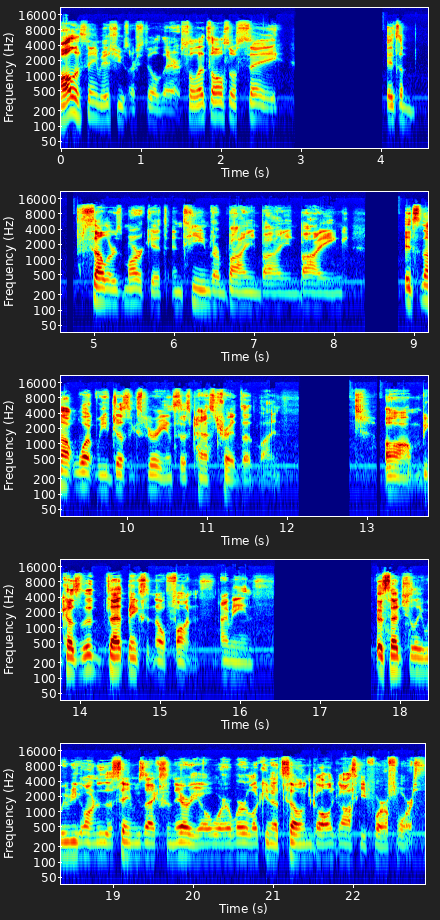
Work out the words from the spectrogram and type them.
all the same issues are still there. So let's also say it's a seller's market and teams are buying, buying, buying. It's not what we've just experienced this past trade deadline. Um, because th- that makes it no fun. I mean, essentially, we'd be going to the same exact scenario where we're looking at selling Goligoski for a fourth.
